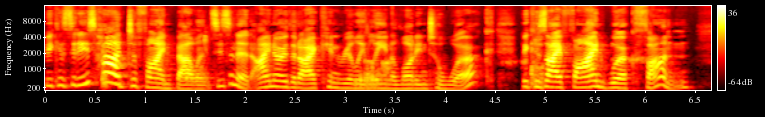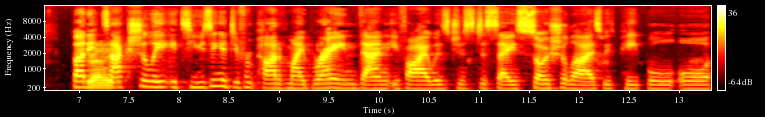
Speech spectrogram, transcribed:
because it is hard to find balance, isn't it? I know that I can really lean a lot into work because I find work fun, but right. it's actually it's using a different part of my brain than if I was just to say socialize with people or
